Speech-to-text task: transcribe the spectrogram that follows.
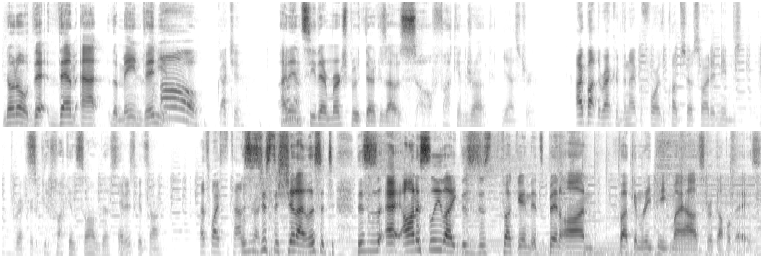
No, no, th- them at the main venue. Oh, gotcha. I oh, didn't see their merch booth there because I was so fucking drunk. Yeah, that's true. I bought the record the night before the club show, so I didn't need the the record. It's a good fucking song, Dustin. It is a good song. That's why it's the title This is track. just the shit I listen to. This is uh, honestly like this is just fucking. It's been on fucking repeat in my house for a couple days.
